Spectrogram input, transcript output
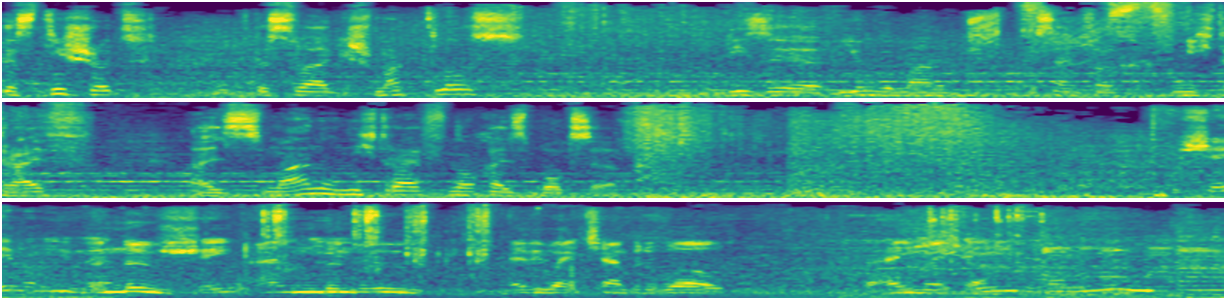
Das T-Shirt, das war geschmacklos. Dieser junge Mann ist einfach nicht reif als Mann und nicht reif noch als Boxer. Shame on you, The man. new, Shame and on the you. new heavyweight champion of the world, the Haymaker. Shame on you.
